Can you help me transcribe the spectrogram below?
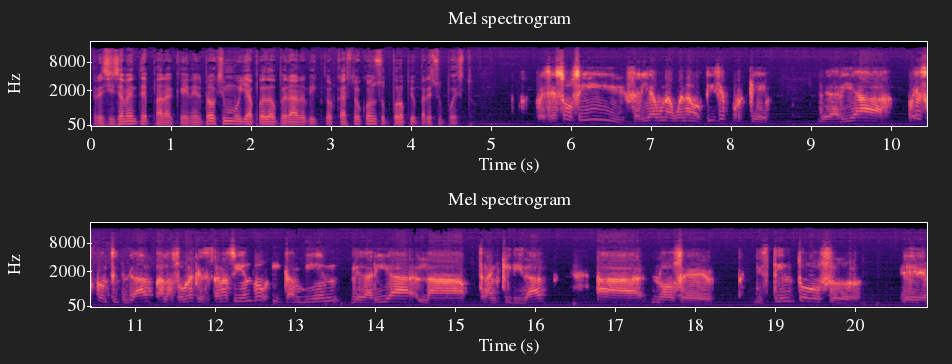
precisamente para que en el próximo ya pueda operar Víctor Castro con su propio presupuesto. Pues eso sí sería una buena noticia porque le daría pues continuidad a las obras que se están haciendo y también le daría la tranquilidad a los eh, distintos eh,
